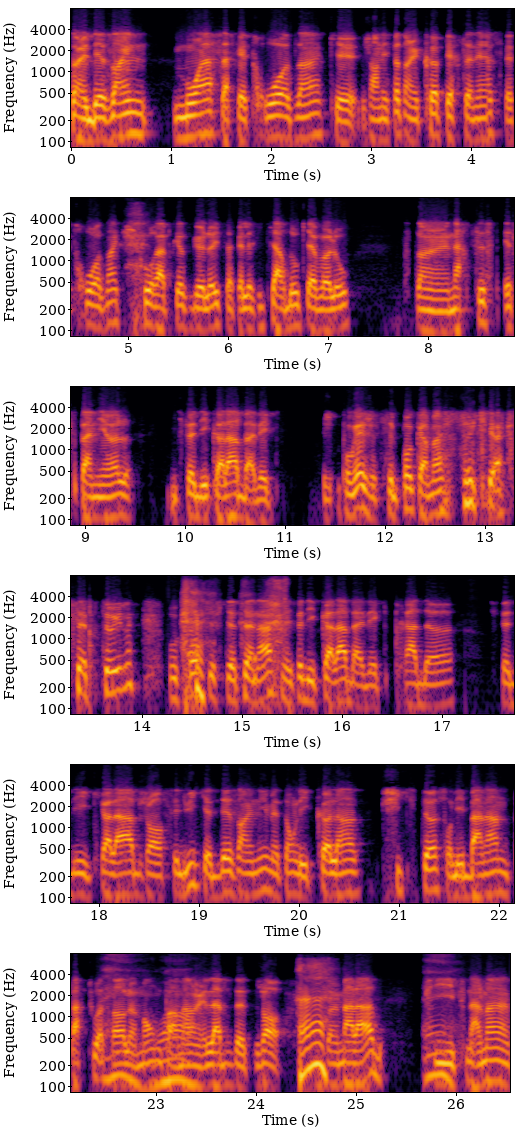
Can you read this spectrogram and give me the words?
C'est un design moi, ça fait trois ans que j'en ai fait un cas personnel. Ça fait trois ans que je cours après ce gars-là. Il s'appelle Ricardo Cavallo. C'est un artiste espagnol. Il fait des collabs avec. Pour vrai, je sais pas comment c'est qu'il a accepté. Là. Faut croire que j'étais tenace, mais il fait des collabs avec Prada. Il fait des collabs. Genre, c'est lui qui a designé, mettons, les collants Chiquita sur les bananes partout à travers le monde pendant un laps de. Genre, hein? c'est un malade. Puis finalement,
